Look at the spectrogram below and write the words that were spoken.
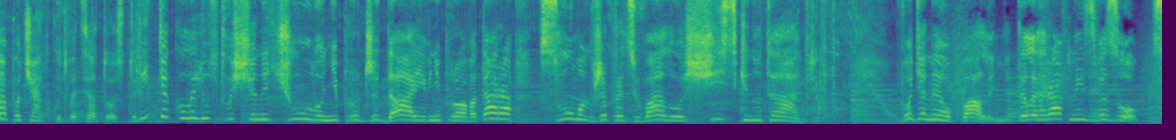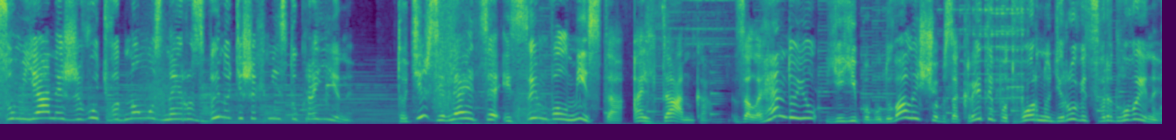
На початку ХХ століття, коли людство ще не чуло ні про джедаїв, ні про аватара, в Сумах вже працювало шість кінотеатрів. Водяне опалення, телеграфний зв'язок. Сум'яни живуть в одному з найрозвинутіших міст України. Тоді ж з'являється і символ міста Альтанка. За легендою, її побудували, щоб закрити потворну діру від свердловини.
